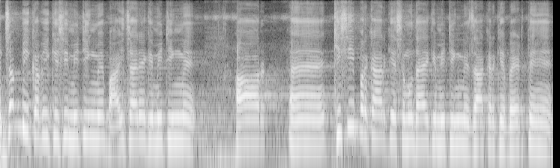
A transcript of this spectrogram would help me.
जब भी कभी किसी मीटिंग में, भाईचारे की मीटिंग में और किसी प्रकार के समुदाय की मीटिंग में जा कर के बैठते हैं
